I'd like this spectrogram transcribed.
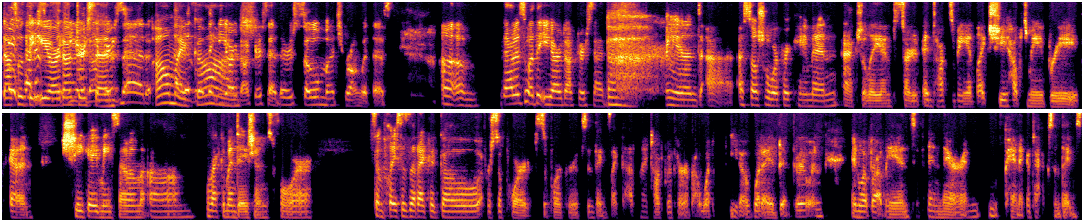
That's what, that the, ER what the doctor, ER said. doctor said. Oh my god! The ER doctor said there's so much wrong with this. Um, that is what the ER doctor said. and uh, a social worker came in actually and started and talked to me and like she helped me breathe and she gave me some um, recommendations for some places that I could go for support, support groups and things like that. And I talked with her about what, you know, what I had been through and, and what brought me in, in there and panic attacks and things.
